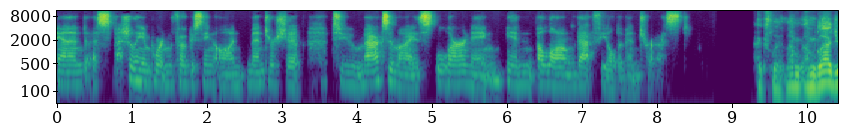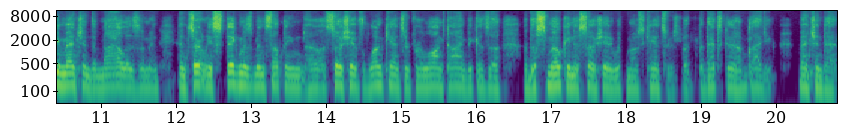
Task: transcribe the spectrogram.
and especially important focusing on mentorship to maximize learning in along that field of interest Excellent. I'm, I'm glad you mentioned the nihilism and, and certainly stigma has been something uh, associated with lung cancer for a long time because of, of the smoking associated with most cancers. But but that's good. I'm glad you mentioned that.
